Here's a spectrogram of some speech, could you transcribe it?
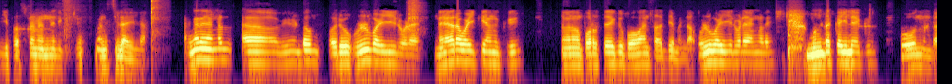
ഈ പ്രശ്നം എന്ന് എനിക്ക് മനസ്സിലായില്ല. അങ്ങനെ ഞങ്ങൾ വീണ്ടും ഒരു ഉൾവഴിയിലൂടെ നേരെ വഴിക്ക് ഞങ്ങൾക്ക് പുറത്തേക്ക് പോകാൻ സാധ്യമല്ല. ഉൾവഴിയിലൂടെ ഞങ്ങൾ മുണ്ടക്കൈയിലേക്ക് പോകുന്നുണ്ട്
